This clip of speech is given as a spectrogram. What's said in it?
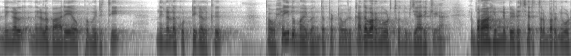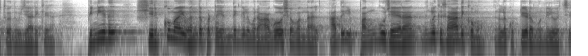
നിങ്ങൾ നിങ്ങളുടെ ഭാര്യയെ ഒപ്പം ഇരുത്തി നിങ്ങളുടെ കുട്ടികൾക്ക് തൗഹീദുമായി ബന്ധപ്പെട്ട ഒരു കഥ പറഞ്ഞു കൊടുത്തു എന്ന് വിചാരിക്കുക. ഇബ്രാഹിം നബിയുടെ ചരിത്രം പറഞ്ഞു കൊടുത്തു എന്ന് വിചാരിക്കുക. പിന്നീട് ശിർക്കുമായി ബന്ധപ്പെട്ട എന്തെങ്കിലും ഒരു ആഘോഷം വന്നാൽ അതിൽ പങ്കുചേരാൻ നിങ്ങൾക്ക് സാധിക്കുമോ? നിങ്ങളുടെ കുട്ടിയുടെ മുന്നിൽ വെച്ച്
